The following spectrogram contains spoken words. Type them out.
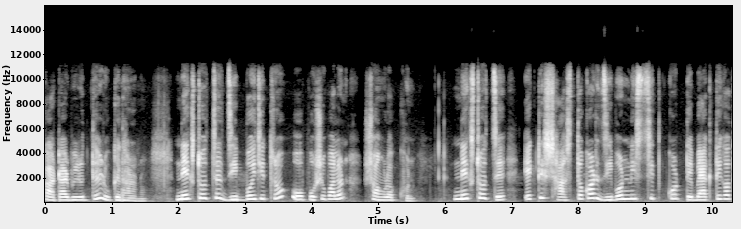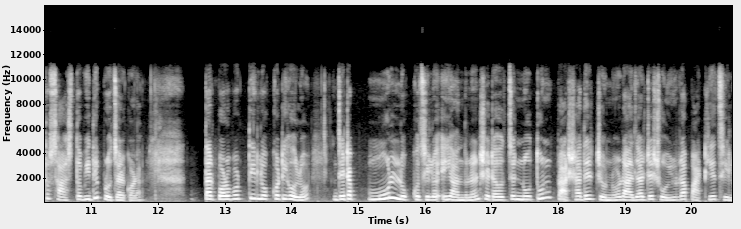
কাটার বিরুদ্ধে রুখে দাঁড়ানো। নেক্সট হচ্ছে জীববৈচিত্র্য ও পশুপালন সংরক্ষণ। নেক্সট হচ্ছে একটি স্বাস্থ্যকর জীবন নিশ্চিত করতে ব্যক্তিগত স্বাস্থ্যবিধি প্রচার করা। তার পরবর্তী লক্ষ্যটি হলো, যেটা মূল লক্ষ্য ছিল এই আন্দোলন, সেটা হচ্ছে নতুন প্রাসাদের জন্য রাজার যে সৈন্যরা পাঠিয়েছিল,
